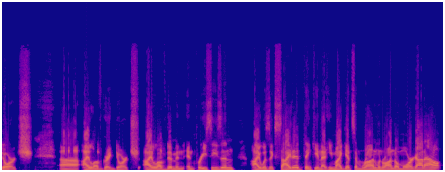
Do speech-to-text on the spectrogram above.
Dortch. Uh, I love Greg Dortch. I loved him in, in preseason. I was excited thinking that he might get some run when Rondale Moore got out.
